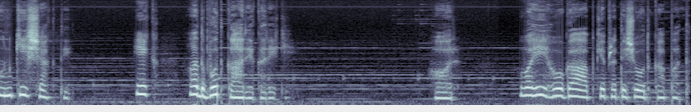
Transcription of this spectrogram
उनकी शक्ति एक अद्भुत कार्य करेगी। और वही होगा आपके प्रतिशोध का पथ।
